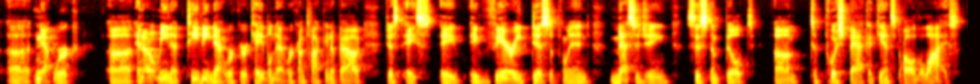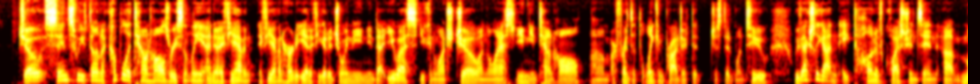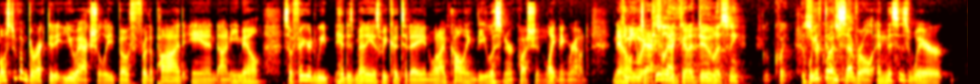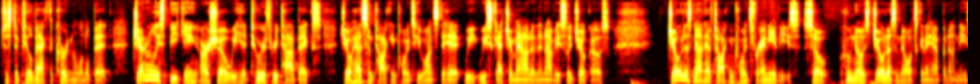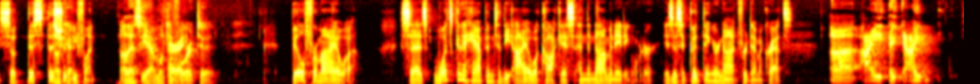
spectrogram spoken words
uh, network uh, and I don't mean a TV network or a cable network. I'm talking about just a, a, a very disciplined messaging system built um, to push back against all the lies. Joe, since we've done a couple of town halls recently, I know if you haven't if you haven't heard it yet, if you go to jointheunion.us, you can watch Joe on the last Union Town Hall. Um, our friends at the Lincoln Project just did one too. We've actually gotten a ton of questions in, uh, most of them directed at you actually, both for the pod and on email. So figured we'd hit as many as we could today in what I'm calling the listener question lightning round. Now, you mean we're actually going to do listening? Quit, We've done several, and this is where just to peel back the curtain a little bit. Generally speaking, our show we hit two or three topics. Joe has some talking points he wants to hit. We we sketch them out, and then obviously Joe goes. Joe does not have talking points for any of these, so who knows? Joe doesn't know what's going to happen on these. So this this okay. should be fun. Oh, that's yeah. I'm looking forward to it. Bill from Iowa says, "What's going to happen to the Iowa caucus and the nominating order? Is this a good thing or not for Democrats?" Uh, I I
